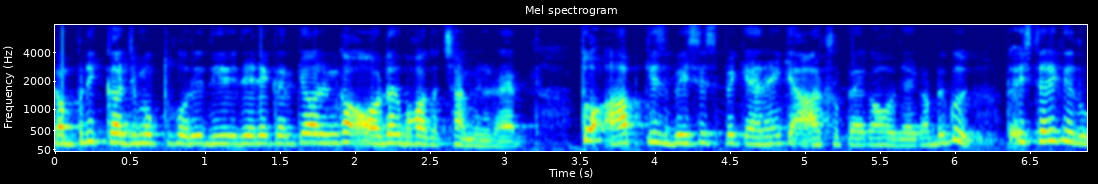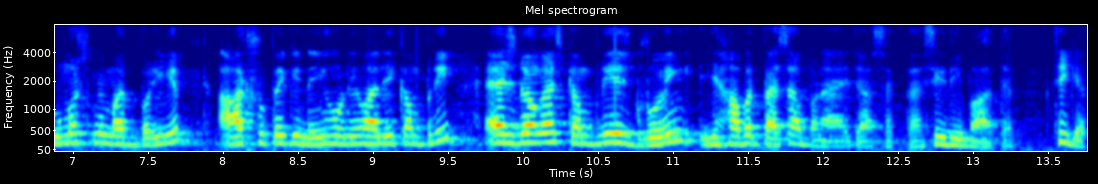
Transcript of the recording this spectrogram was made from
कंपनी कर्ज मुक्त हो रही धीरे धीरे करके और इनका ऑर्डर बहुत अच्छा मिल रहा है। तो आप किस बेसिस पे कह रहे हैं कि आठ रुपए का हो जाएगा? बिल्कुल। तो इस तरह के रूमर्स में मत बढ़िए। आठ रुपए की नहीं होने वाली। Company as long as company is growing यहाँ पर पैसा बनाया जा सकता है, सीधी बात है। ठीक है?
